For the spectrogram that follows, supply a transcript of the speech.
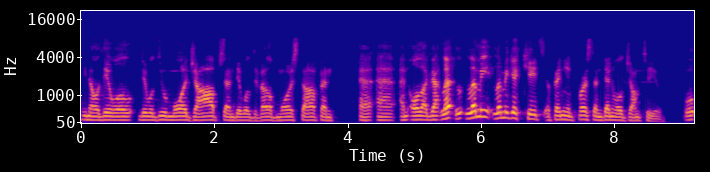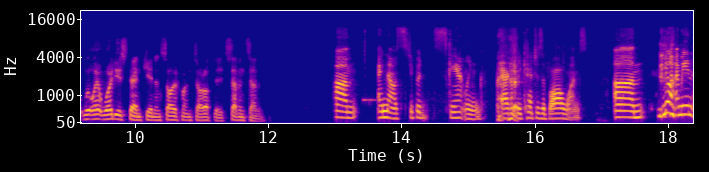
you know they will they will do more jobs and they will develop more stuff and uh, and all like that. Let, let me let me get kate's opinion first and then we'll jump to you. Where, where, where do you stand kate? And sorry for interrupting. It's 7-7 um i know stupid Scantling actually catches a ball once. Um no i mean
